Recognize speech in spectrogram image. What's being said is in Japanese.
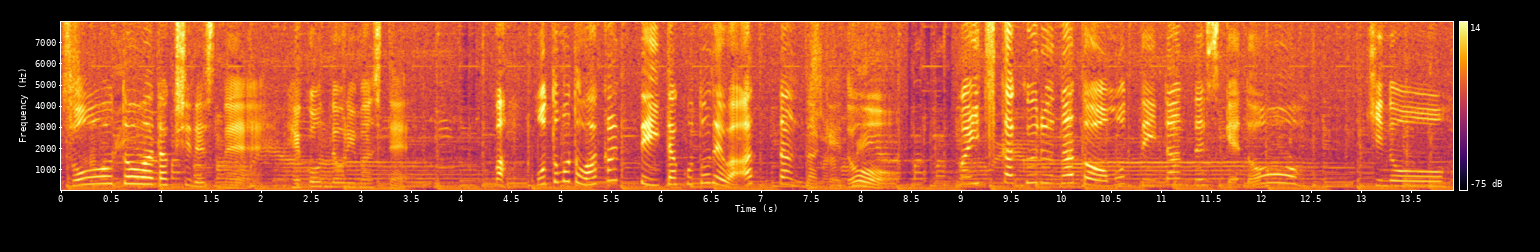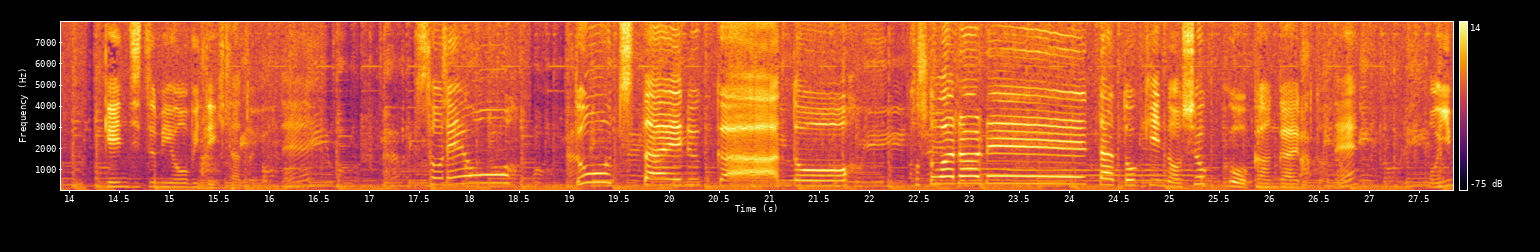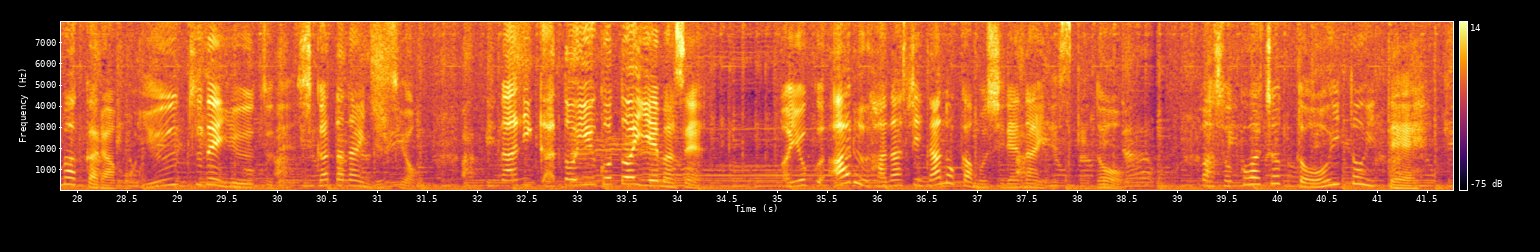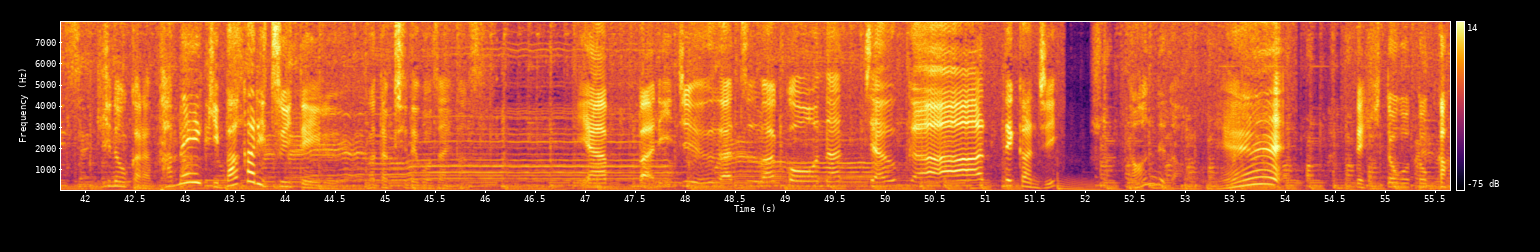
相当私ですねへこんでおりまして。まあもともと分かっていたことではあったんだけど、まあ、いつか来るなと思っていたんですけど昨日現実味を帯びてきたというね。それをどう伝えるかと断られた時のショックを考えるとねもう今からもう憂鬱で憂鬱で仕方ないんですよ。何かということは言えません、まあ、よくある話なのかもしれないですけど、まあ、そこはちょっと置いといて昨日からため息ばかりついている私でございます。やっぱり10月はこうなっちゃうかって感じ。なんでだろうね。で人事か。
